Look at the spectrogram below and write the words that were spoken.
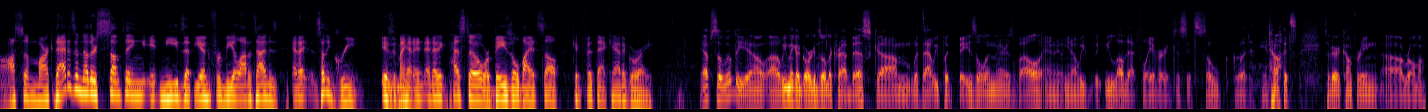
Awesome, Mark. That is another something it needs at the end for me a lot of time is and I, something green is mm. in my mm-hmm. head, and, and I think pesto or basil by itself can fit that category. Absolutely. You know, uh, we make a gorgonzola crab bisque. Um, with that, we put basil in there as well, and you know, we, we love that flavor. It just it's so good. You know, it's it's a very comforting uh, aroma.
